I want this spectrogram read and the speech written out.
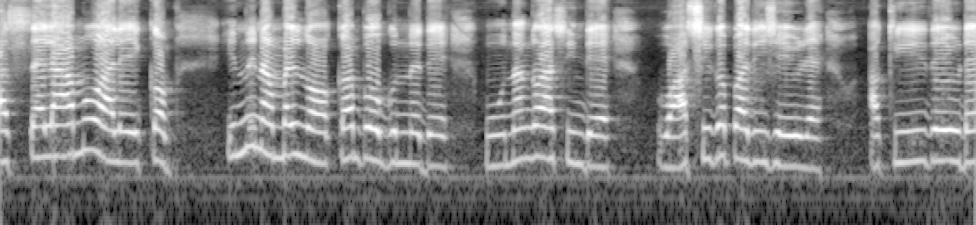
അസ്സലാമു അലൈക്കും ഇന്ന് നമ്മൾ നോക്കാൻ പോകുന്നത് മൂന്നാം ക്ലാസ്സിന്റെ വാർഷിക പരീക്ഷയുടെ അക്കീതയുടെ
